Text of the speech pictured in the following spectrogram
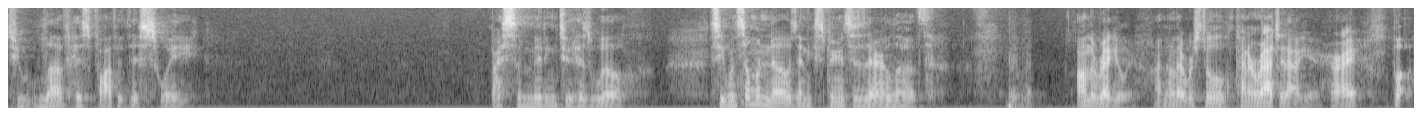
to love his father this way by submitting to his will. See, when someone knows and experiences they are loved, on the regular. I know that we're still kind of ratchet out here, all right? But,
